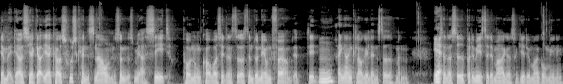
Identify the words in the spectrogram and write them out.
Jamen, det er også, jeg, kan, jeg kan også huske hans navn, sådan som jeg har set på nogle covers et eller andet sted, også dem, du nævnte før, at det mm. ringer en klokke et eller andet sted, men. Ja. hvis han har siddet på det meste af det marked, så giver det jo meget god mening.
